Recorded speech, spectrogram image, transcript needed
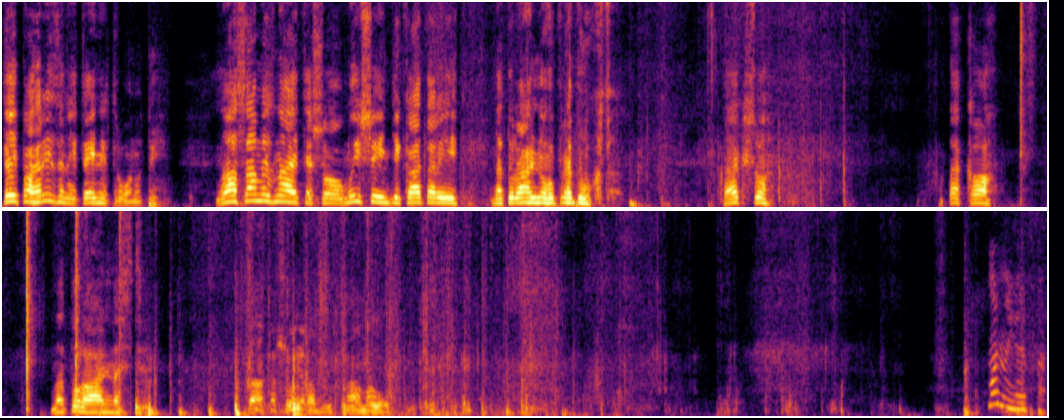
Той погризаний, той не тронутий. Ну а самі знаєте, що миші індикатори натурального продукту. Так що така натуральність. Так, а що я роблю? А, малов. Можна я так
